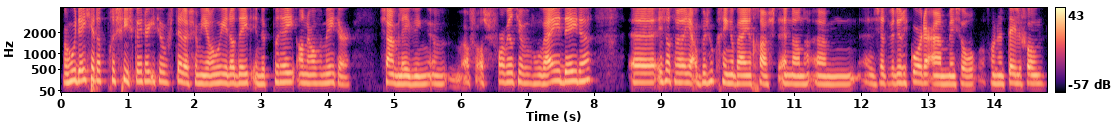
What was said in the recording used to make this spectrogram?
maar hoe deed jij dat precies? Kun je daar iets over vertellen, Samira? Hoe je dat deed in de pre-anderhalve meter samenleving? Um, als, als voorbeeldje hoe wij het deden, uh, is dat we ja, op bezoek gingen bij een gast. En dan um, zetten we de recorder aan, meestal gewoon een telefoon,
